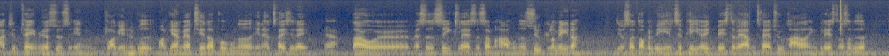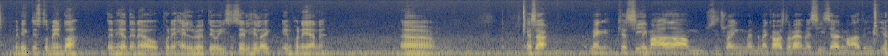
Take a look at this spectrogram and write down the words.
acceptabelt. Jeg synes, en plug-in hybrid måtte gerne være tættere på 100 end 50 i dag. Ja. Der er jo øh, Mercedes C-klasse, som har 107 km. Det er jo så WLTP, og i den bedste verden 23 grader, ingen blæst osv. Men ikke desto mindre, den her, den er jo på det halve. Det er jo i sig selv heller ikke imponerende. Øh, Altså, man kan sige Men- meget om Citroën, men man kan også lade være med at sige særlig meget, fordi jeg,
